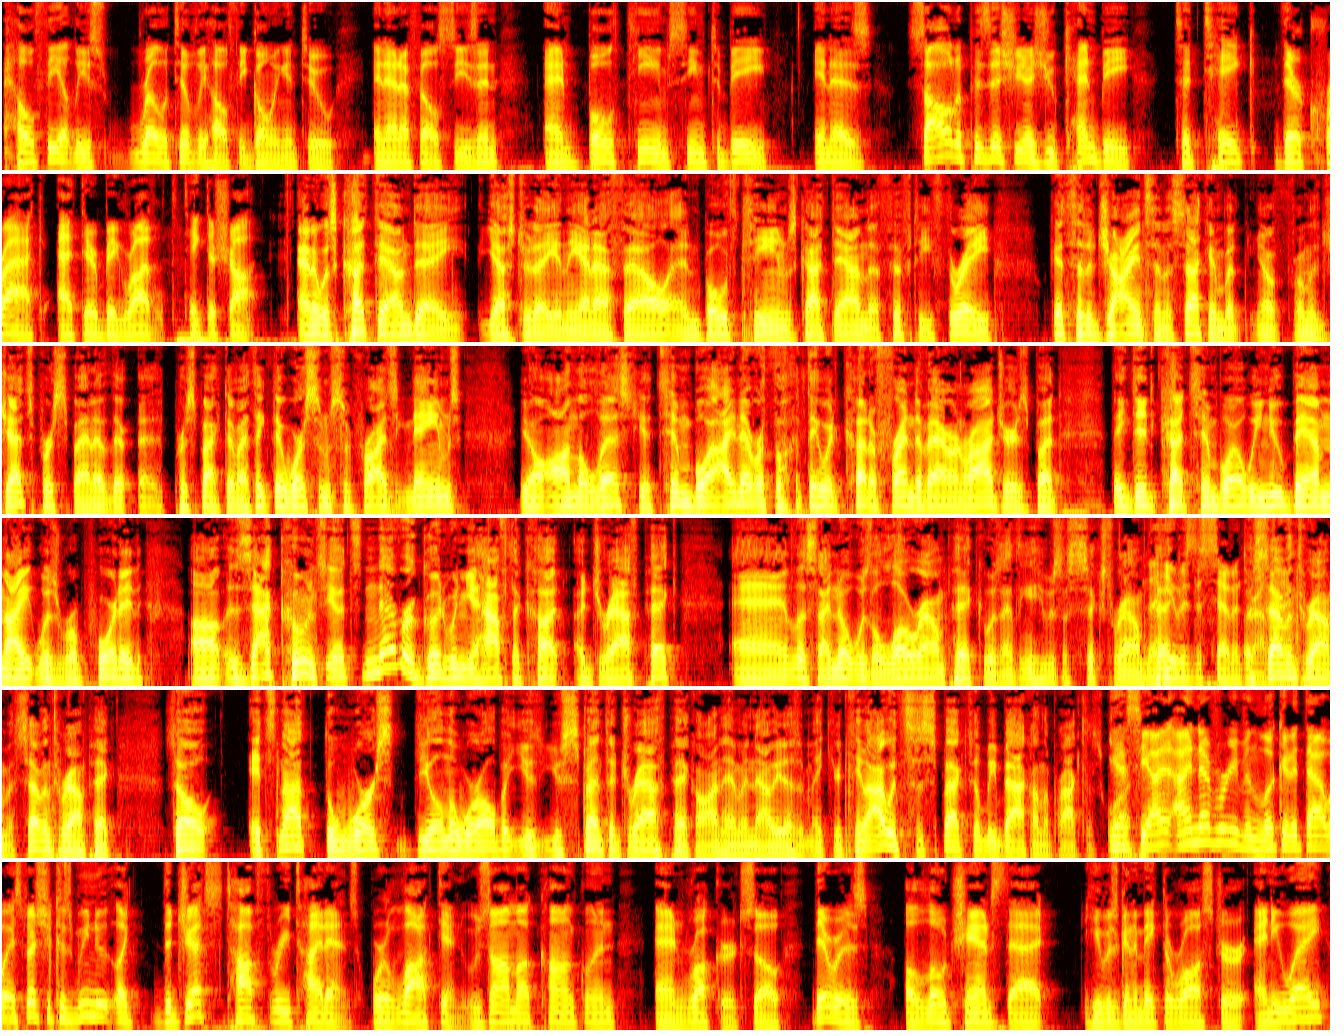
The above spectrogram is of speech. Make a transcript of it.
healthy, at least relatively healthy, going into an NFL season. And both teams seem to be in as solid a position as you can be to take their crack at their big rival, to take their shot. And it was cut down day yesterday in the NFL, and both teams got down to 53. Get to the Giants in a second, but you know, from the Jets' perspective, uh, perspective, I think there were some surprising names, you know, on the list. You Tim Boyle. I never thought they would cut a friend of Aaron Rodgers, but they did cut Tim Boyle. We knew Bam Knight was reported. Uh, Zach Kuntz. You know, it's never good when you have to cut a draft pick. And listen, I know it was a low round pick. It was, I think he was a sixth round No, pick. he was the seventh a round seventh pick. round, seventh round pick. So it's not the worst deal in the world, but you you spent a draft pick on him, and now he doesn't make your team. I would suspect he'll be back on the practice squad. Yeah, see, I, I never even look at it that way, especially because we knew like the Jets' top three tight ends were locked in: Uzomah, Conklin, and Ruckert. So there was a low chance that he was going to make the roster anyway.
